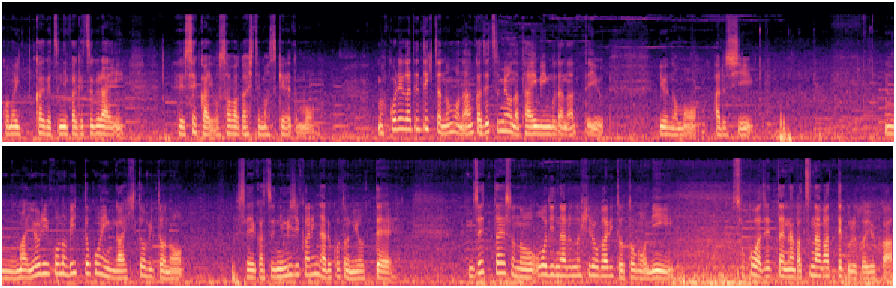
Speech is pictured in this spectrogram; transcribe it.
この1ヶ月2ヶ月ぐらい世界を騒がしてますけれども、まあ、これが出てきたのもなんか絶妙なタイミングだなっていういうのもあるし、うんまあ、よりこのビットコインが人々の生活に身近になることによって絶対そのオーディナルの広がりとともにそこは絶対なんかつながってくるというか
